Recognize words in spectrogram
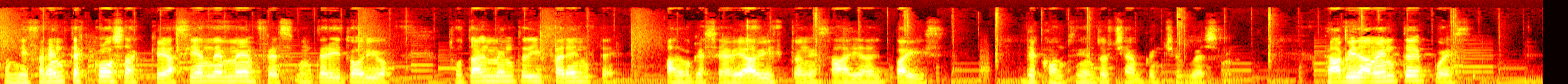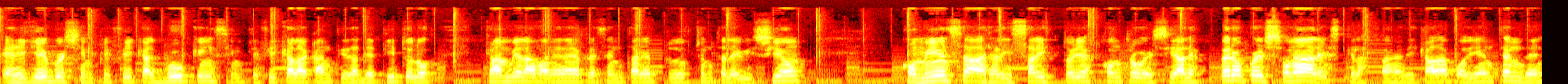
con diferentes cosas que hacían Memphis un territorio totalmente diferente a lo que se había visto en esa área del país de Continental Championship Wrestling. Rápidamente, pues Eric Gilbert simplifica el booking, simplifica la cantidad de títulos, cambia la manera de presentar el producto en televisión, comienza a realizar historias controversiales pero personales que la fanaticada podía entender,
